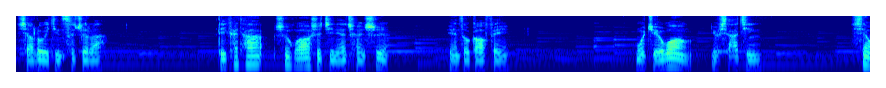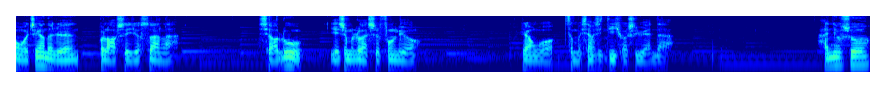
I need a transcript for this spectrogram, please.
小鹿已经辞职了，离开他生活二十几年的城市，远走高飞。我绝望又侠精。像我这样的人不老实也就算了，小鹿也这么乱世风流，让我怎么相信地球是圆的？韩牛说，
